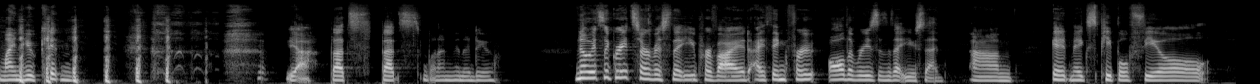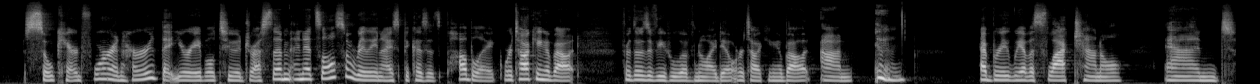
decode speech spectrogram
my new kitten. yeah, that's that's what I'm to do. No, it's a great service that you provide. I think for all the reasons that you said, um, it makes people feel so cared for and heard that you're able to address them, and it's also really nice because it's public. We're talking about, for those of you who have no idea what we're talking about, um, we have a Slack channel and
